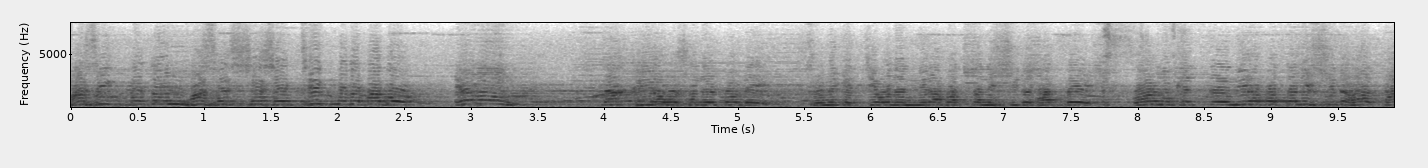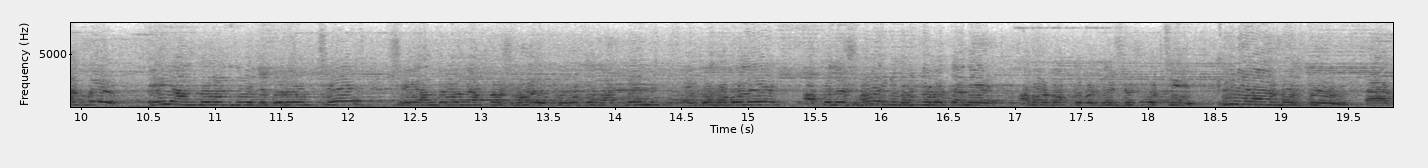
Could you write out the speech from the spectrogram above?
মাসিক বেতন মাসের শেষে ঠিক মতো পাবো এবং চাকরি অবসানের পরে শ্রমিকের জীবনের নিরাপত্তা নিশ্চিত থাকবে, কর্মক্ষেত্রে নিরাপত্তা নিশ্চিত থাকবে। এই আন্দোলনগুলো যে গড়ে উঠছে, সেই আন্দোলনে আপনারা সবাই ঐক্যবদ্ধ থাকবেন। এই কথা বলে আপনাদের সবাইকে ধন্যবাদ জানিয়ে আমার বক্তব্য শেষ করছি। দুনিয়ার মজদুর, এক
